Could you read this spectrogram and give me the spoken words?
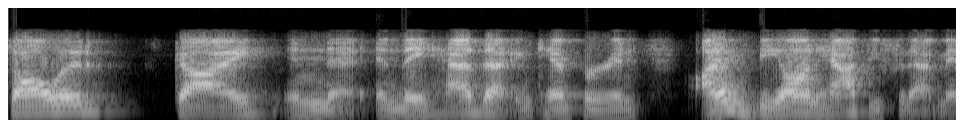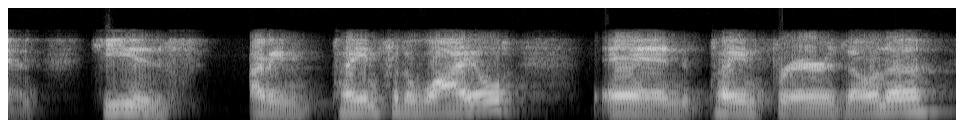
solid guy in net, and they had that in Kuemper, and I'm beyond happy for that man. He is, I mean, playing for the Wild and playing for Arizona.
